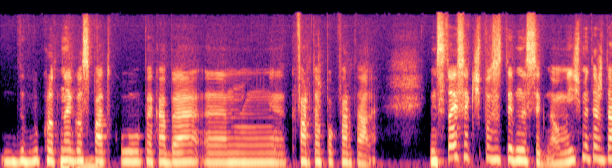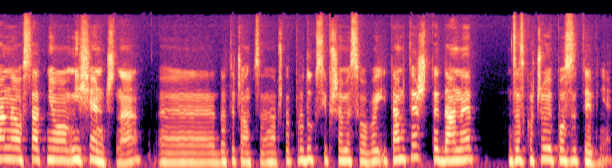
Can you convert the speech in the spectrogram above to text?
dwukrotnego spadku PKB kwartał po kwartale. Więc to jest jakiś pozytywny sygnał. Mieliśmy też dane ostatnio miesięczne e, dotyczące na przykład produkcji przemysłowej i tam też te dane zaskoczyły pozytywnie.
